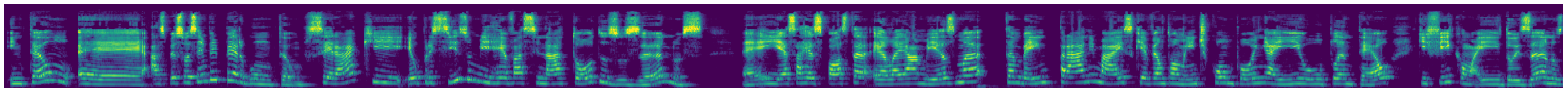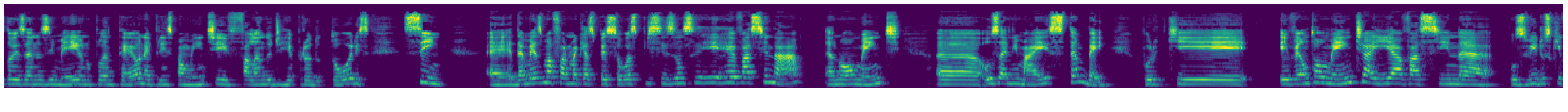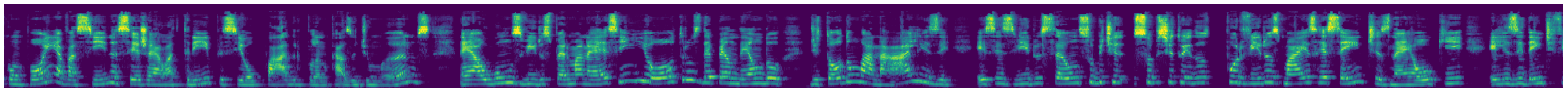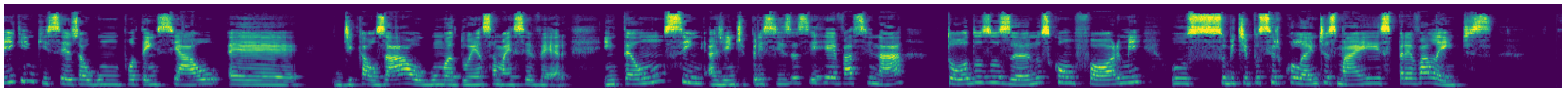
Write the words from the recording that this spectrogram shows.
Então, é, as pessoas sempre perguntam: será que eu preciso me revacinar todos os anos? É, e essa resposta ela é a mesma também para animais que eventualmente compõem aí o plantel, que ficam aí dois anos, dois anos e meio no plantel, né? Principalmente falando de reprodutores. Sim, é, da mesma forma que as pessoas precisam se revacinar anualmente, uh, os animais também, porque eventualmente aí a vacina, os vírus que compõem a vacina, seja ela tríplice ou quádrupla no caso de humanos, né, alguns vírus permanecem e outros, dependendo de toda uma análise, esses vírus são substituídos por vírus mais recentes, né, ou que eles identifiquem que seja algum potencial é, de causar alguma doença mais severa. Então, sim, a gente precisa se revacinar todos os anos conforme os subtipos circulantes mais prevalentes.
